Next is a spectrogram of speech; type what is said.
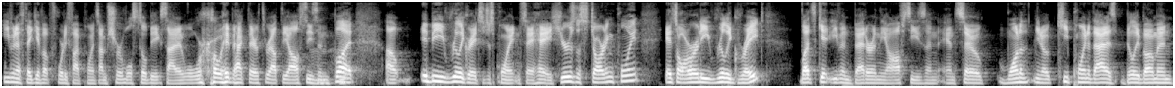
even if they give up 45 points, I'm sure we'll still be excited. We'll work our way back there throughout the offseason. Mm-hmm. But uh, it'd be really great to just point and say, hey, here's the starting point. It's already really great. Let's get even better in the offseason. And so one of you know key point of that is Billy Bowman,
